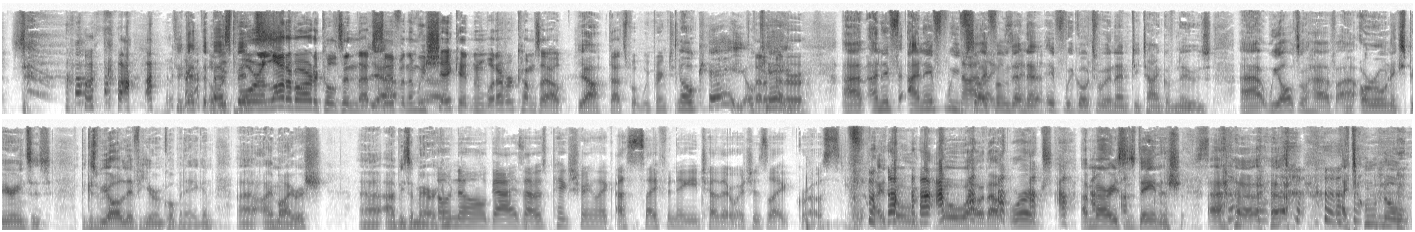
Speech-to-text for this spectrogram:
to get the And we pour bits. a lot of articles in that Yeah, sieve, and then we yeah. shake it, and whatever comes out, Yeah. that's what we bring to you. Okay, that a okay. better- Um, and if and if we've No, I like and siphon. if we go to an empty tank of news, uh, we also have uh, our own experiences because we all live here in Copenhagen. Uh, I'm Irish. Uh, Abby's American. Oh no, guys! I was picturing like us siphoning each other, which is like gross. I don't know how that works. And Marius is Danish. Uh, I don't know. Yeah,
